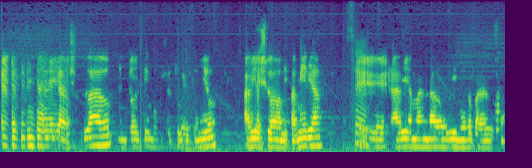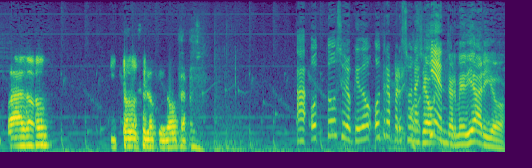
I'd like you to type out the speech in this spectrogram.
había ayudado en todo el tiempo que yo estuve detenido, había ayudado a mi familia, Sí. eh, había mandado dinero para los abogados y todo se lo quedó otra persona. Ah, o- todo se lo quedó otra persona. O sea, un ¿Quién? intermediario.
